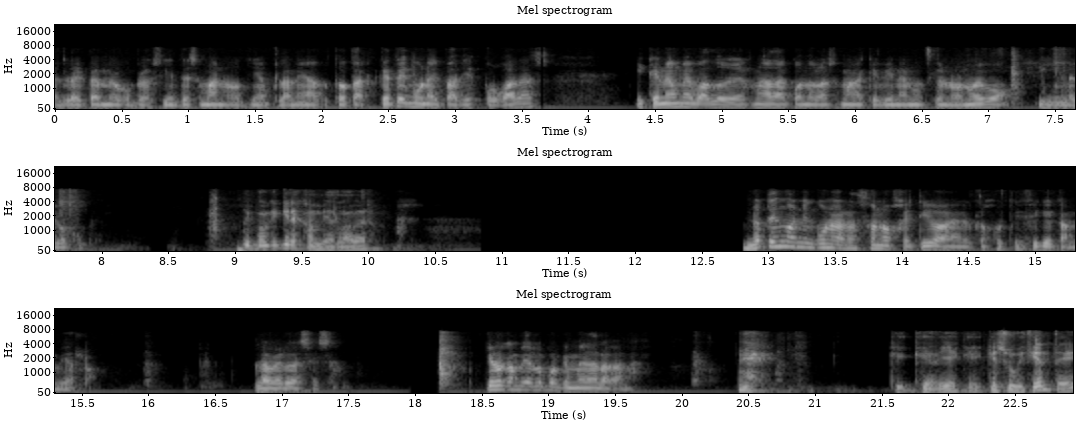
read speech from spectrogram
el iPad me lo compré la siguiente semana, no tenía planeado. Total, que tengo un iPad 10 pulgadas y que no me va a doler nada cuando la semana que viene anuncio uno nuevo y me lo compré. ¿Y por qué quieres cambiarlo? A ver. No tengo ninguna razón objetiva en el que justifique cambiarlo. La verdad es esa. Quiero cambiarlo porque me da la gana. que, oye, que, es suficiente,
